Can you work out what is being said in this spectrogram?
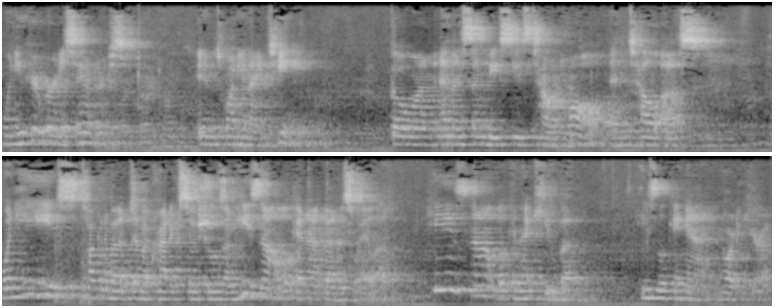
when you hear Bernie Sanders in 2019 go on MSNBC's town hall and tell us when he's talking about democratic socialism, he's not looking at Venezuela. He's not looking at Cuba. He's looking at Nordic Europe,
